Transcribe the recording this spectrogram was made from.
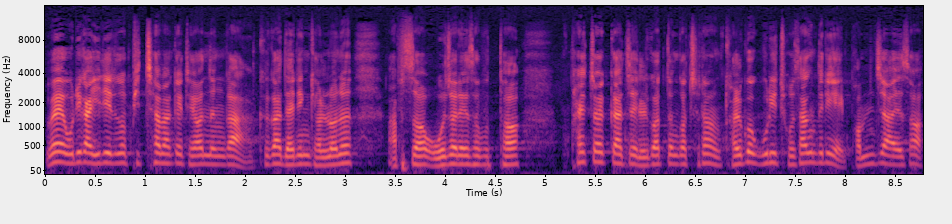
왜 우리가 이리도 비참하게 되었는가, 그가 내린 결론은 앞서 5절에서부터 8절까지 읽었던 것처럼 결국 우리 조상들이 범죄하여서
